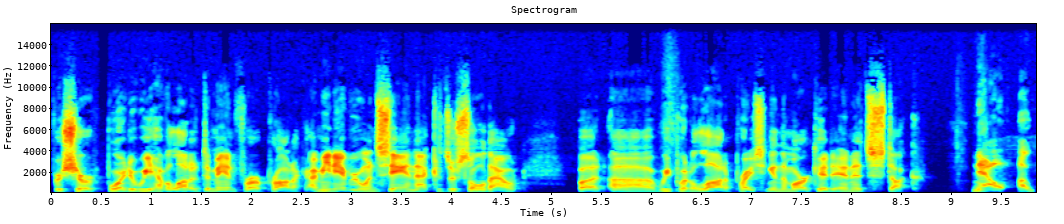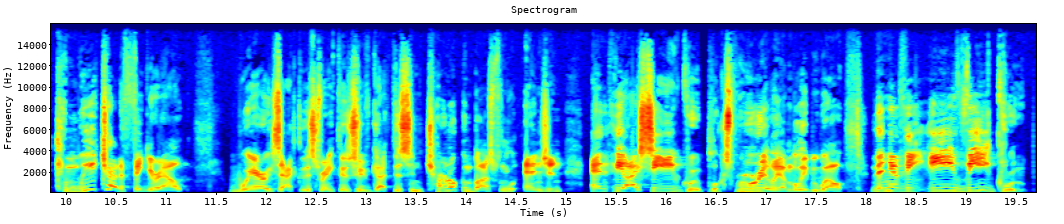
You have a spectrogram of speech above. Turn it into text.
for sure. Boy, do we have a lot of demand for our product. I mean, everyone's saying that because they're sold out, but uh, we put a lot of pricing in the market, and it's stuck. Now, uh, can we try to figure out? Where exactly the strength is. We've got this internal combustion engine, and the ICE group looks really unbelievably well. And then you have the EV group.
